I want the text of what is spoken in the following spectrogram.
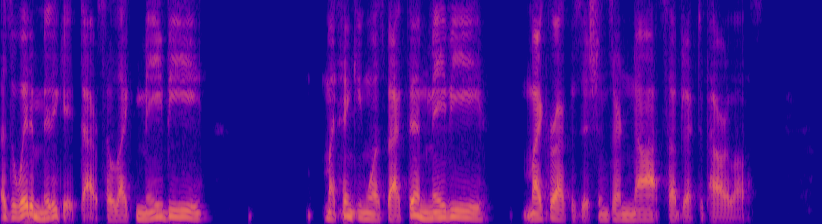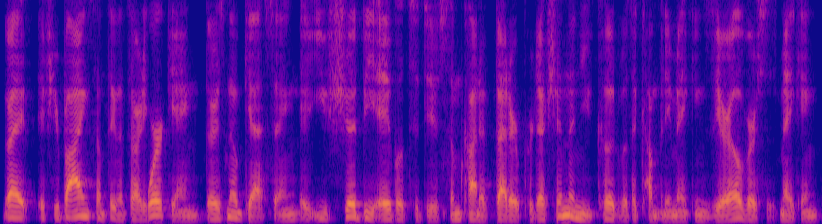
as a way to mitigate that. So, like maybe my thinking was back then, maybe micro acquisitions are not subject to power laws, right? If you're buying something that's already working, there's no guessing. You should be able to do some kind of better prediction than you could with a company making zero versus making,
